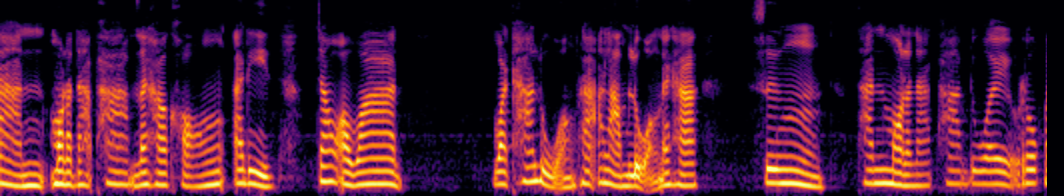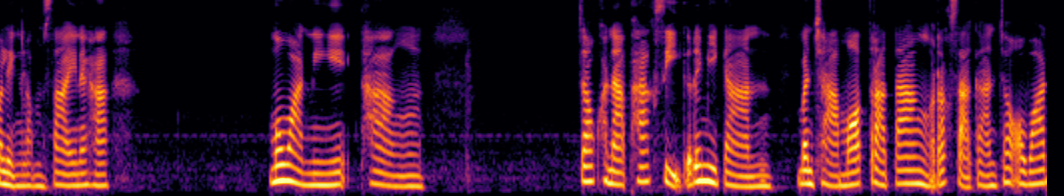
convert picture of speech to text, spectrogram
การมรณภาพนะคะของอดีตเจ้าอาวาสวัดท่าหลวงพระอารามหลวงนะคะ ซึ่งท่านมรณภาพด้วยโรคมะเร็งลำไส้นะคะ เมื่อวานนี้ทาง เจ้าคณะภาคสี่ก็ได้มีการบัญชามอบตราตั้ง รักษาการเจ้าอาวาส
